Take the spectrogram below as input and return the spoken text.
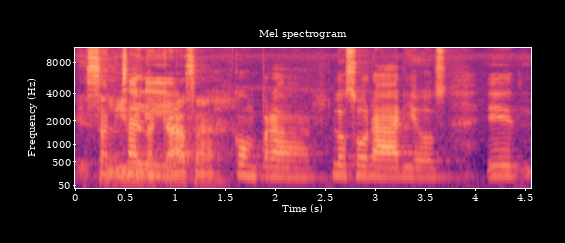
eh, salir, de la casa. Comprar, los horarios. Eh,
